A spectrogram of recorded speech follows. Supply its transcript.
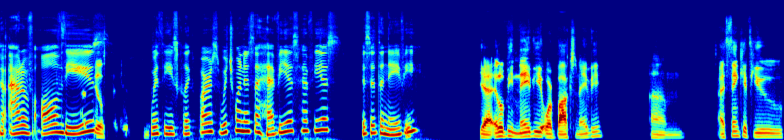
So out of all of these, with these click bars, which one is the heaviest, heaviest? Is it the navy? Yeah, it'll be navy or box navy. Um, I think if you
